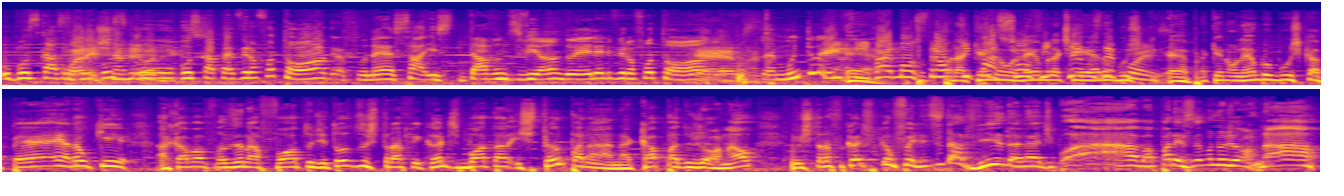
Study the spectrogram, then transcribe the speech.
O Buscapé, O Alexandre o, Bus- o. Buscapé virou fotógrafo, né? Estavam desviando ele, ele virou fotógrafo. mano. É, muito legal. Enfim, vai mostrar pra o que quem passou não lembra 20 quem anos era o depois. Busca, é, para quem não lembra o Buscapé era o que acaba fazendo a foto de todos os traficantes, bota estampa na, na capa do jornal, e os traficantes ficam felizes da vida, né? Tipo, ah, aparecemos no jornal.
